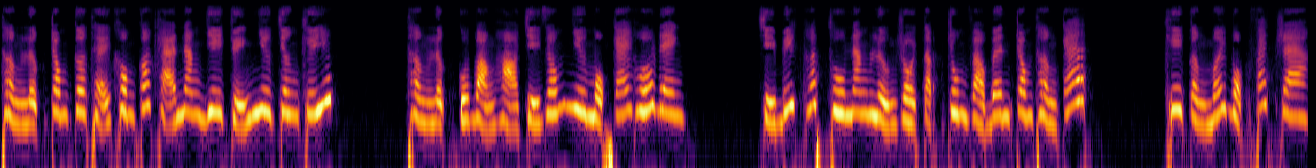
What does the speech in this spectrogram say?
thần lực trong cơ thể không có khả năng di chuyển như chân khí. Thần lực của bọn họ chỉ giống như một cái hố đen. Chỉ biết hấp thu năng lượng rồi tập trung vào bên trong thần cát. Khi cần mới bột phát ra.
